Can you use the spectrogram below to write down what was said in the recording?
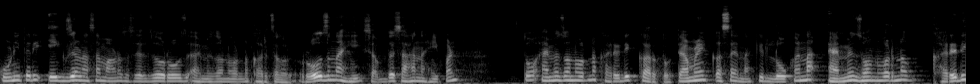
कोणीतरी एक जण असा माणूस असेल जो रोज ॲमेझॉनवरनं खर्च करतो. रोज नाही शब्दशहा नाही पण तो ॲमेझॉनवरनं खरेदी करतो. त्यामुळे कसं आहे ना की लोकांना ॲमेझॉनवरनं खरेदी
